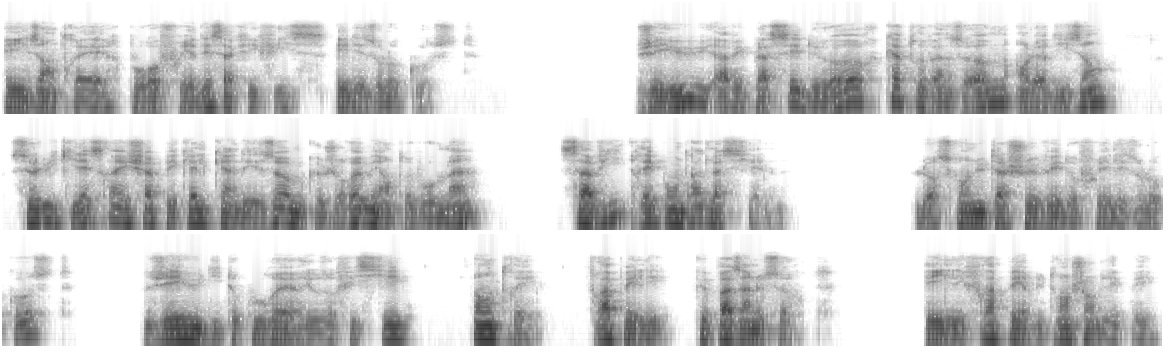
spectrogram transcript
Et ils entrèrent pour offrir des sacrifices et des holocaustes. Jéhu avait placé dehors quatre-vingts hommes en leur disant, Celui qui laissera échapper quelqu'un des hommes que je remets entre vos mains, sa vie répondra de la sienne. Lorsqu'on eut achevé d'offrir les holocaustes, Jéhu dit aux coureurs et aux officiers, Entrez, frappez-les, que pas un ne sorte. Et ils les frappèrent du tranchant de l'épée.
